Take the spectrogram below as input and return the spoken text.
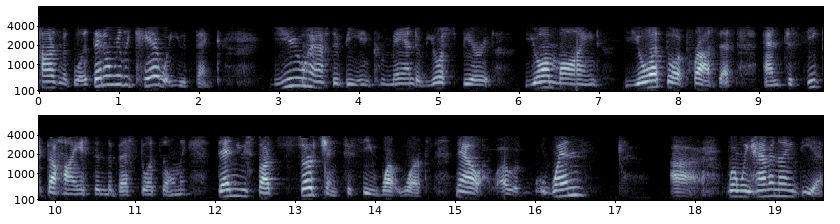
cosmic laws, they don't really care what you think. You have to be in command of your spirit, your mind, your thought process, and to seek the highest and the best thoughts only. Then you start searching to see what works. Now, uh, when uh, when we have an idea,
